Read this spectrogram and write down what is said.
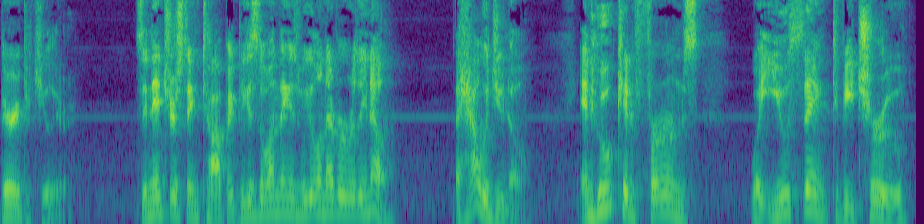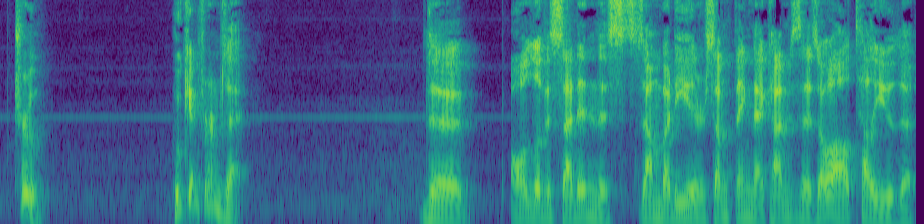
Very peculiar. It's an interesting topic because the one thing is we will never really know how would you know? And who confirms what you think to be true, true? Who confirms that? The all of a sudden this somebody or something that comes and says, "Oh, I'll tell you the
